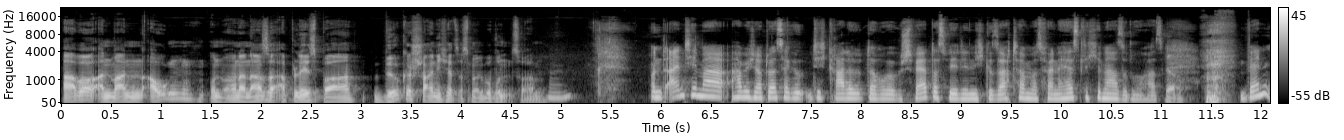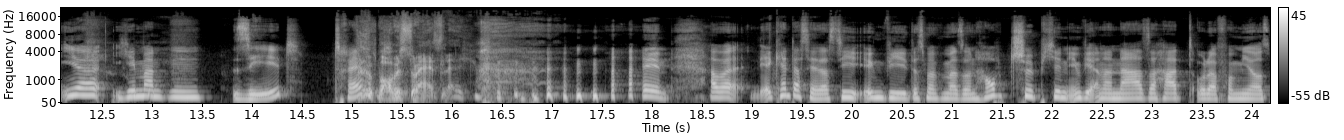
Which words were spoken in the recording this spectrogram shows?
Aber an meinen Augen und meiner Nase ablesbar, Birke scheine ich jetzt erstmal überwunden zu haben. Und ein Thema habe ich noch, du hast ja dich gerade darüber beschwert, dass wir dir nicht gesagt haben, was für eine hässliche Nase du hast. Ja. Wenn ihr jemanden seht, trefft, Warum bist du hässlich? Nein, aber ihr kennt das ja, dass die irgendwie, dass man mal so ein Hauptschüppchen irgendwie an der Nase hat oder von mir aus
